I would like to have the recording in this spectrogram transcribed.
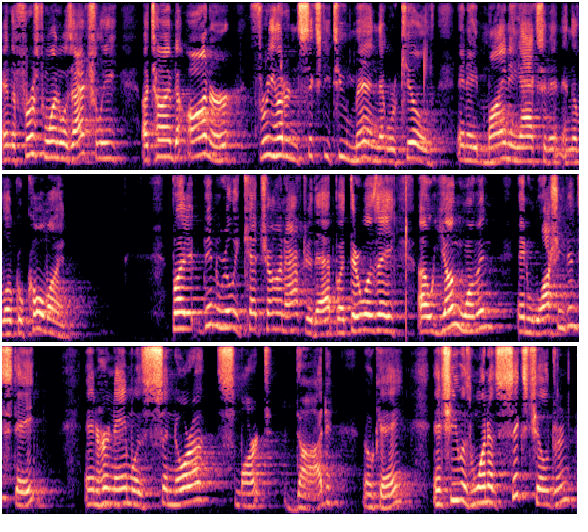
And the first one was actually a time to honor 362 men that were killed in a mining accident in the local coal mine. But it didn't really catch on after that. But there was a, a young woman in Washington State, and her name was Sonora Smart Dodd. Okay? And she was one of six children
